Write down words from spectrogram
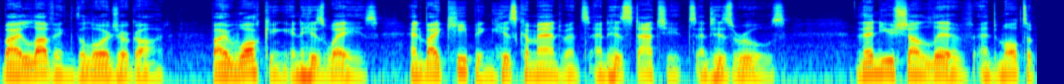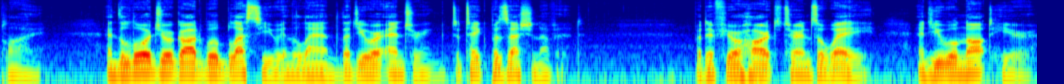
by loving the Lord your God, by walking in his ways, and by keeping his commandments and his statutes and his rules, then you shall live and multiply. And the Lord your God will bless you in the land that you are entering to take possession of it. But if your heart turns away, and you will not hear,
